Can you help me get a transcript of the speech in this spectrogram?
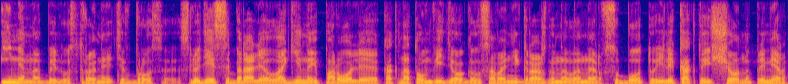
именно были устроены эти вбросы? С людей собирали логины и пароли, как на том видео о голосовании граждан ЛНР в субботу, или как-то еще, например,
